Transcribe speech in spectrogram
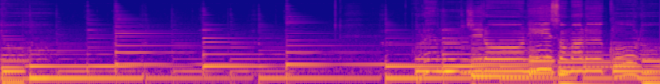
よう。オレンジ色に染まる頃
